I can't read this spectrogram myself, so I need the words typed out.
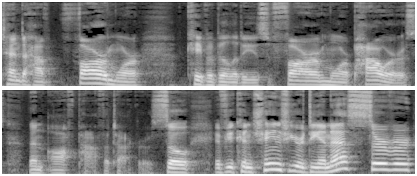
tend to have far more capabilities, far more powers than off path attackers. So if you can change your DNS server,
